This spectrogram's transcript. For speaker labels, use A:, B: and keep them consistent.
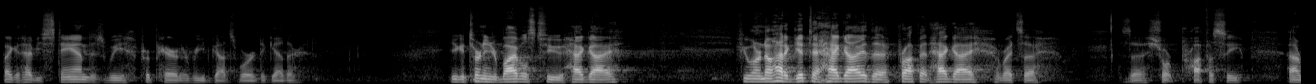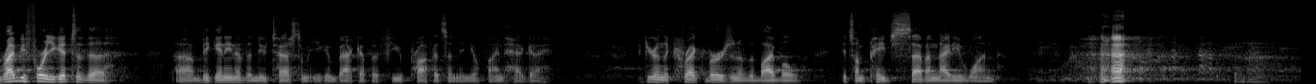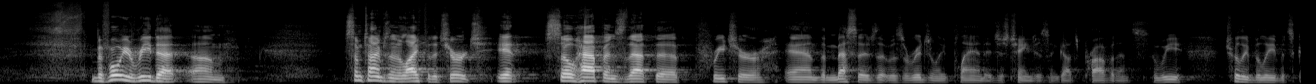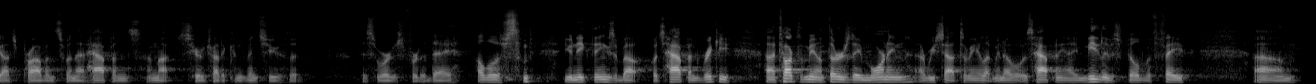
A: If I could have you stand as we prepare to read God's word together. You can turn in your Bibles to Haggai. If you want to know how to get to Haggai, the prophet Haggai writes a, a short prophecy. Uh, right before you get to the uh, beginning of the New Testament, you can back up a few prophets and then you'll find Haggai. If you're in the correct version of the Bible, it's on page 791. Before we read that, um, Sometimes in the life of the church, it so happens that the preacher and the message that was originally planned, it just changes in God's providence. And we truly believe it's God's providence when that happens. I'm not here to try to convince you that this word is for today. Although there's some unique things about what's happened. Ricky uh, talked with me on Thursday morning. I reached out to me let me know what was happening. I immediately was filled with faith. Um,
